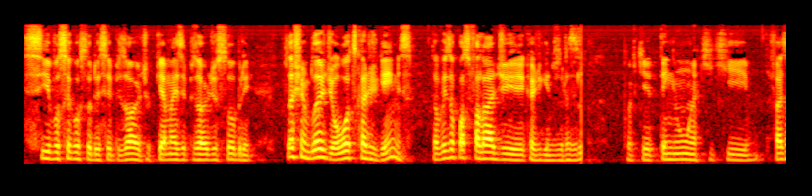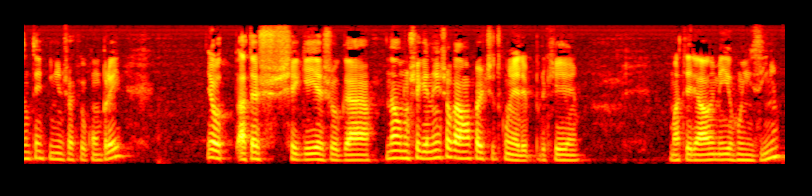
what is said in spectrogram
Se você gostou desse episódio, quer mais episódios sobre Flash and Blood ou outros card games, talvez eu possa falar de card games brasileiros porque tem um aqui que faz um tempinho já que eu comprei. Eu até cheguei a jogar. Não, não cheguei nem a jogar uma partida com ele, porque o material é meio ruinzinho,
